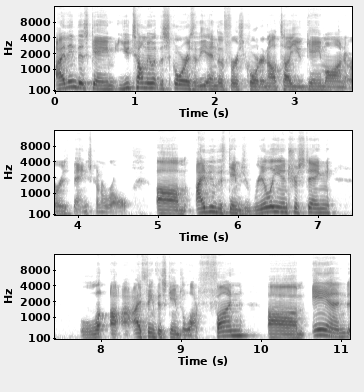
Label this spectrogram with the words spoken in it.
I think this game, you tell me what the score is at the end of the first quarter, and I'll tell you game on or is Bangs going to roll. Um, I think this game's really interesting. I I think this game's a lot of fun. Um, and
